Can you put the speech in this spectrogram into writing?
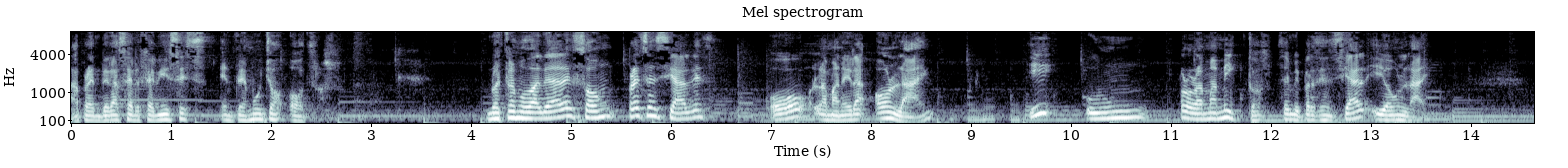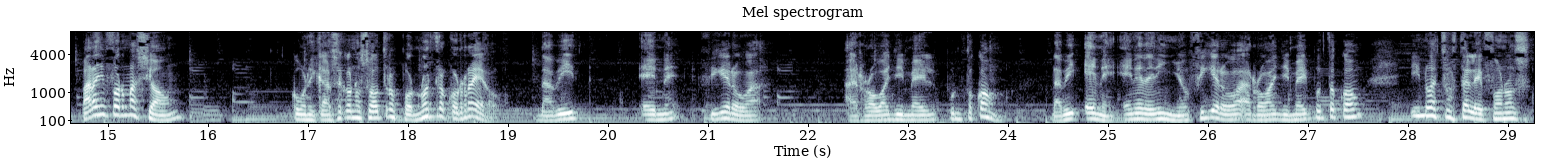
aprender a ser felices, entre muchos otros. Nuestras modalidades son presenciales o la manera online y un programa mixto, semipresencial y online. Para información, comunicarse con nosotros por nuestro correo davidnfigueroa.gmail.com David N, N de niño, Figueroa, y nuestros teléfonos,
